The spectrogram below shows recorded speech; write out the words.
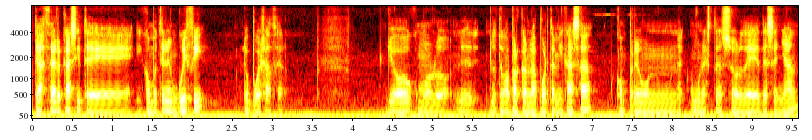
te acercas y te y como tienen wifi, lo puedes hacer. Yo, como lo, le- lo tengo aparcado en la puerta de mi casa, compré un, un extensor de, de señal.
